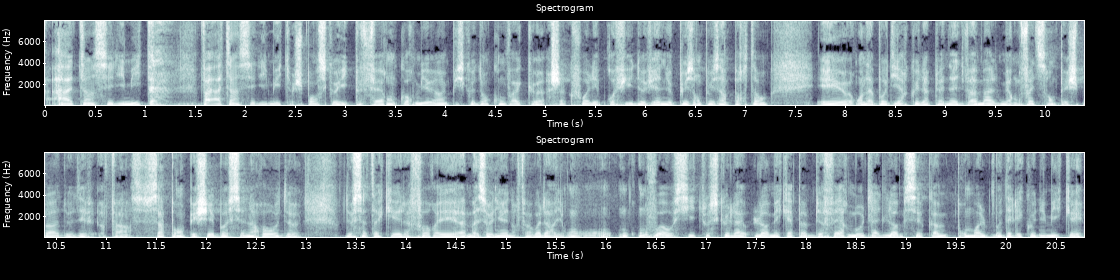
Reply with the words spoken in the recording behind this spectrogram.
a atteint ses limites. Enfin, atteint ses limites. Je pense qu'il peut faire encore mieux, hein, puisque donc on voit qu'à chaque fois les profits deviennent de plus en plus importants. Et euh, on a beau dire que la planète va mal, mais en fait ça n'empêche pas de, enfin ça peut empêcher Bolsonaro de, de s'attaquer à la forêt amazonienne. Enfin voilà, on, voit aussi tout ce que l'homme est capable de faire. Mais au-delà de l'homme, c'est quand même pour moi le modèle économique. Et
